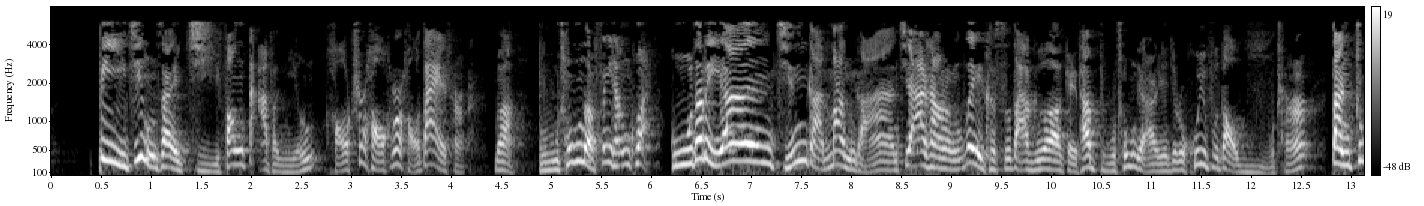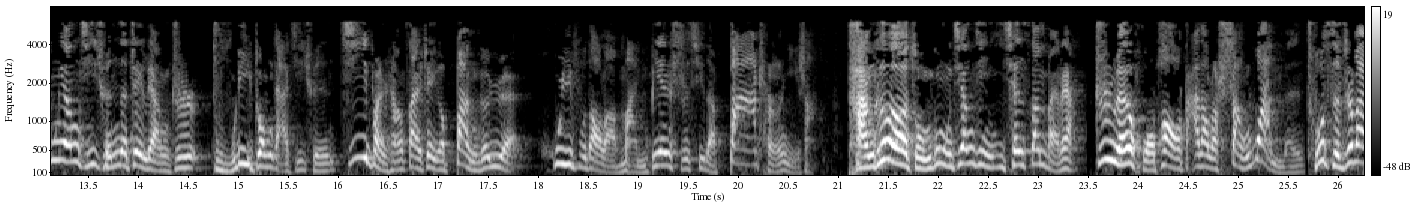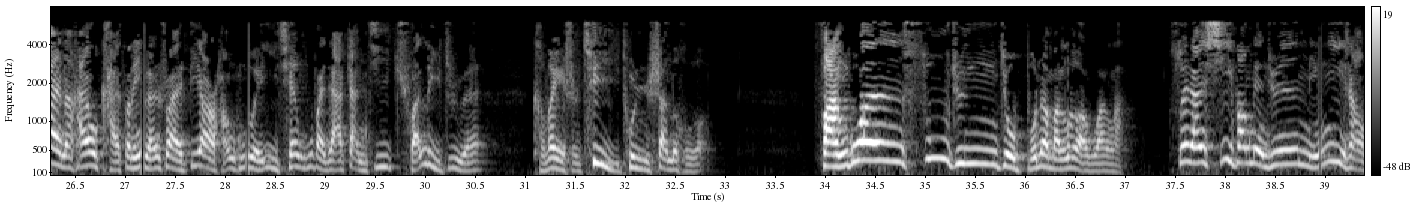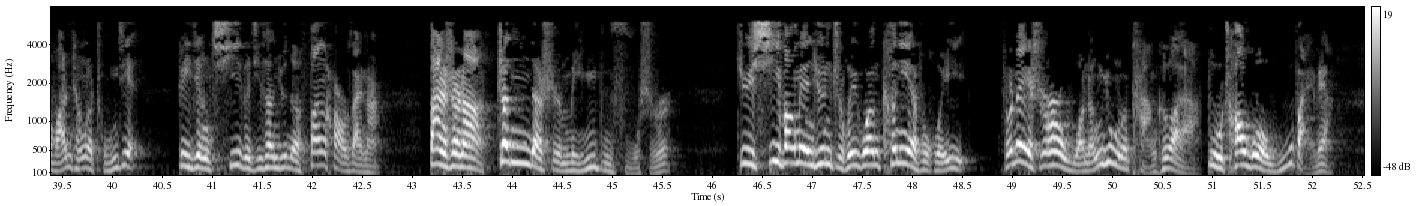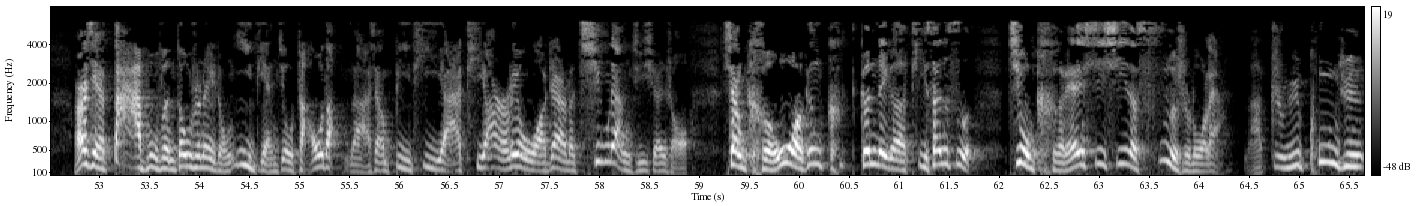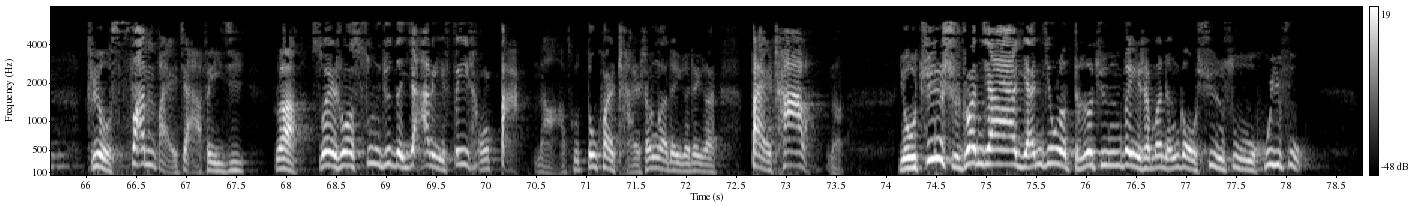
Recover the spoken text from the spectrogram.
毕竟在己方大本营，好吃好喝好带上，是吧？补充的非常快。古德里安紧赶慢赶，加上魏克斯大哥给他补充点，也就是恢复到五成。但中央集群的这两支主力装甲集群，基本上在这个半个月恢复到了满编时期的八成以上。坦克总共将近一千三百辆，支援火炮达到了上万门。除此之外呢，还有凯瑟琳元帅第二航空队一千五百架战机全力支援，可谓是气吞山河。反观苏军就不那么乐观了。虽然西方面军名义上完成了重建，毕竟七个集团军的番号在那儿，但是呢，真的是名不副实。据西方面军指挥官科涅夫回忆说，那时候我能用的坦克呀，不超过五百辆，而且大部分都是那种一点就着的，啊，像 BT 呀、T 二六啊这样的轻量级选手，像可沃跟可跟那个 T 三四就可怜兮兮的四十多辆啊。至于空军。只有三百架飞机，是吧？所以说苏军的压力非常大，啊，都都快产生了这个这个代差了。啊，有军事专家研究了德军为什么能够迅速恢复，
